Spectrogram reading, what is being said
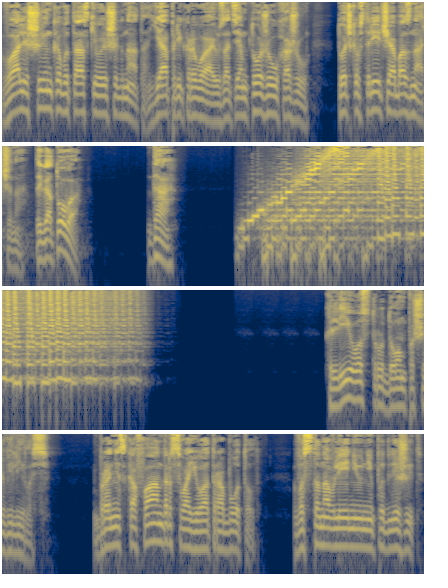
Вали шинка, вытаскиваешь Игната. Я прикрываю, затем тоже ухожу. Точка встречи обозначена. Ты готова?» Да. Клио с трудом пошевелилась. Бронескафандр свое отработал. Восстановлению не подлежит.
